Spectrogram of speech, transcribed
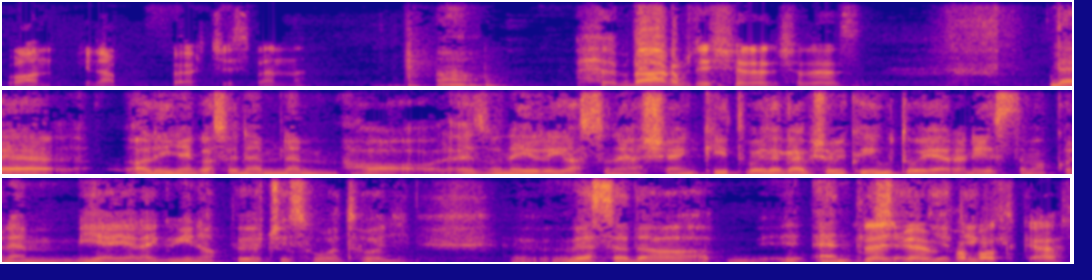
van in-app purchase benne. Aha. Bármit is jelentsen ez. De a lényeg az, hogy nem, nem ha ez van, ne riasszon el senkit, vagy legalábbis amikor én utoljára néztem, akkor nem ilyen jellegű in purchase volt, hogy veszed a N plusz 40 fabatkát.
